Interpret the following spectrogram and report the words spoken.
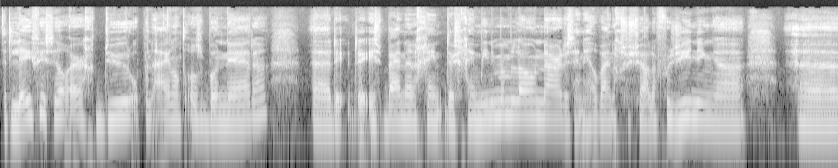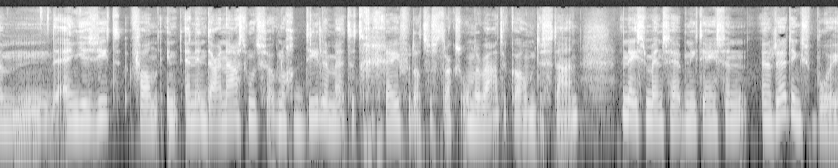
Het leven is heel erg duur op een eiland als Bonaire. Uh, er, er, is bijna geen, er is geen minimumloon daar. Er zijn heel weinig sociale voorzieningen. Um, en je ziet van. In, en, en daarnaast moeten ze ook nog dealen met het gegeven dat ze straks onder water komen te staan. En deze mensen hebben niet eens een, een reddingsboei,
